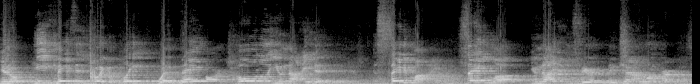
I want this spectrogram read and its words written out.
you know, he makes his joy complete when they are totally united. The same mind, same love, united in spirit, intent on one purpose.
